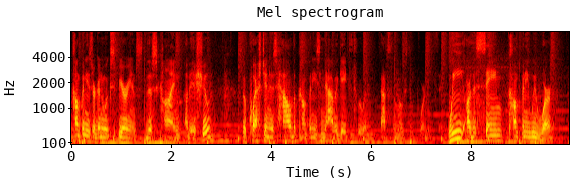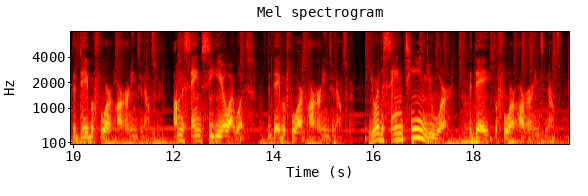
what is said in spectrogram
companies are going to experience this kind of issue. The question is how the companies navigate through it. That's the most important thing. We are the same company we were the day before our earnings announcement. I'm the same CEO I was the day before our earnings announcement. You're the same team you were the day before our earnings announcement.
